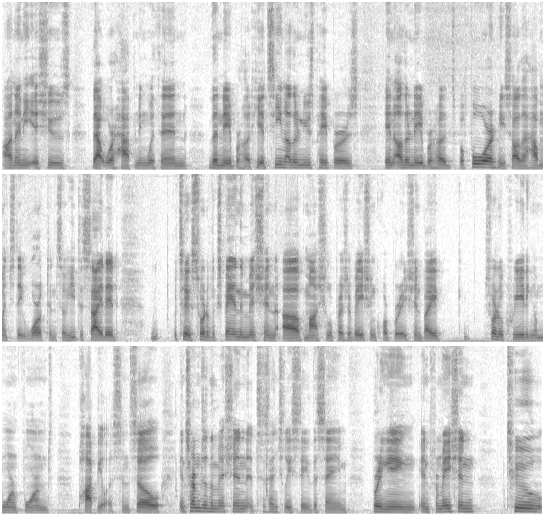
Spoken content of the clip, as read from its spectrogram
on any issues that were happening within the neighborhood. He had seen other newspapers in other neighborhoods before, and he saw the, how much they worked, and so he decided to sort of expand the mission of Mosholu Preservation Corporation by sort of creating a more informed populace. And so, in terms of the mission, it's essentially stayed the same, bringing information to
